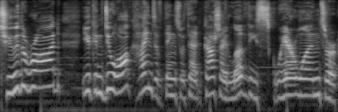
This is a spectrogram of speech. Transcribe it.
to the rod. You can do all kinds of things with that. Gosh, I love these square ones or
